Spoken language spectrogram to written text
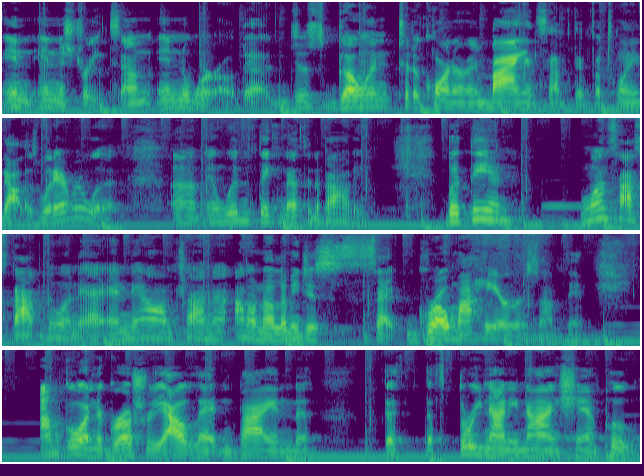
in, in the streets, um, in the world, uh, just going to the corner and buying something for $20, whatever it was, um, and wouldn't think nothing about it. But then once I stopped doing that, and now I'm trying to, I don't know, let me just say, grow my hair or something. I'm going to grocery outlet and buying the, the, the $3.99 shampoo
